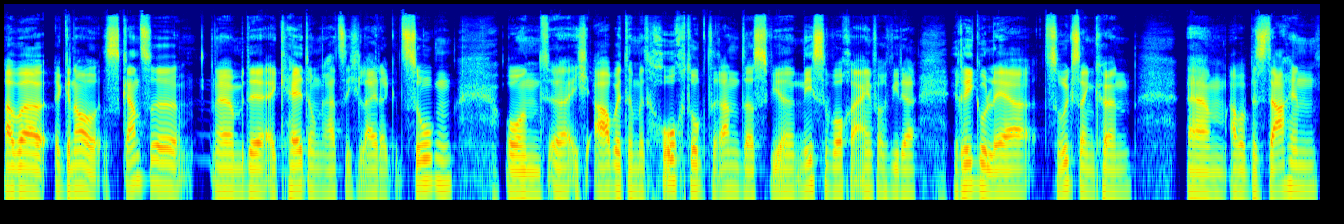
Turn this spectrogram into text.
Aber äh, genau, das Ganze äh, mit der Erkältung hat sich leider gezogen und äh, ich arbeite mit Hochdruck dran, dass wir nächste Woche einfach wieder regulär zurück sein können. Ähm, aber bis dahin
